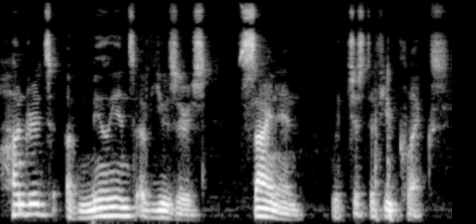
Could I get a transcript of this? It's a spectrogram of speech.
hundreds of millions of users sign in with just a few clicks.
